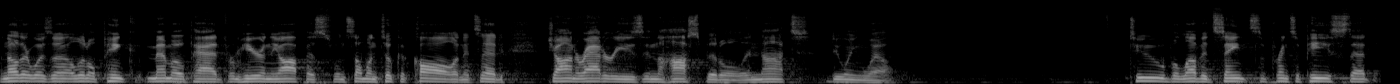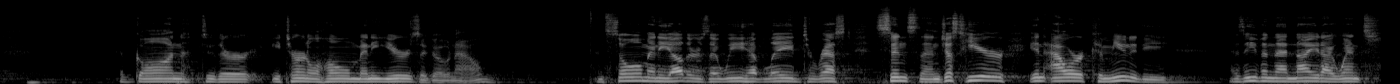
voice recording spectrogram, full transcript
Another was a little pink memo pad from here in the office when someone took a call and it said, John Rattery's in the hospital and not doing well. Two beloved saints of Prince of Peace that have gone to their eternal home many years ago now and so many others that we have laid to rest since then, just here in our community, as even that night I went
